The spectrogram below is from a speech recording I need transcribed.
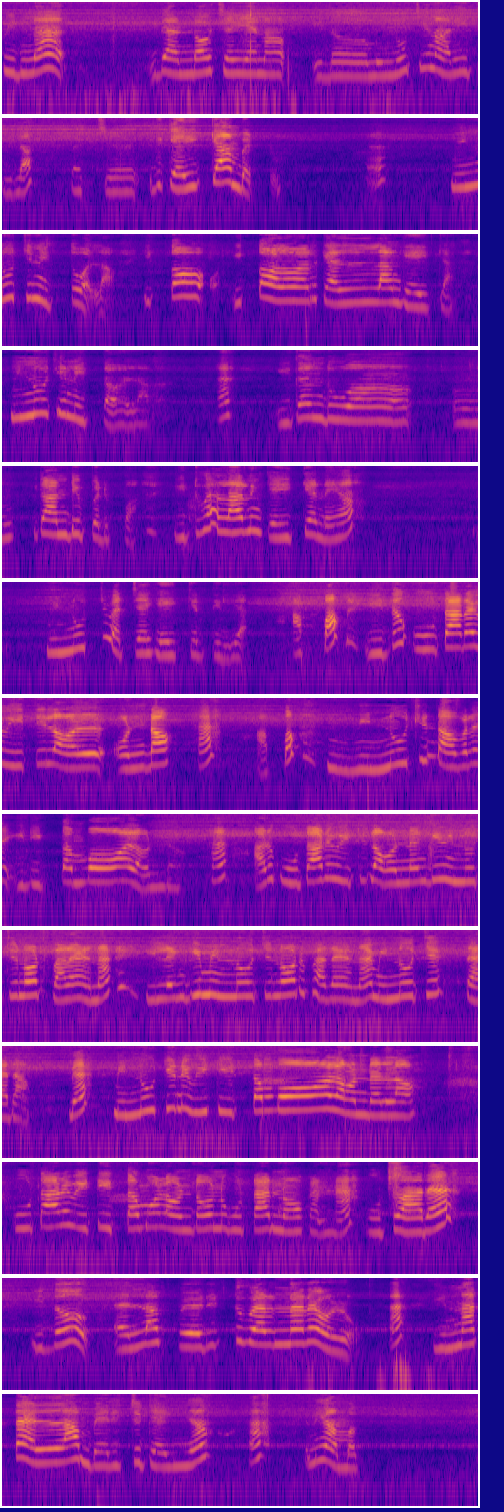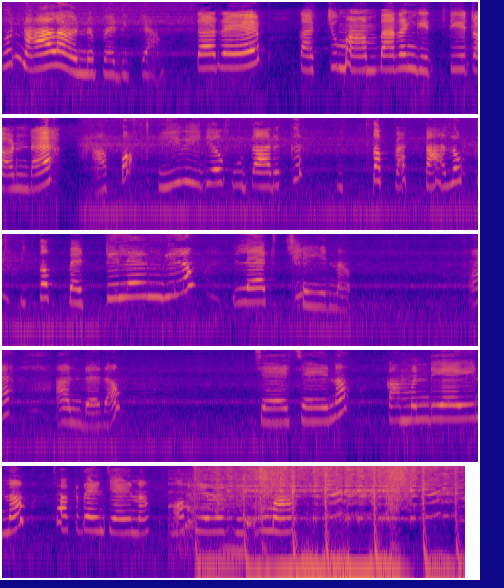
പിന്നെ ഇതെന്തോ ചെയ്യണം? ഇത് മിന്നൂറ്റിന്ന് അറിയത്തില്ല. പക്ഷേ ഇത് കഴിക്കാൻ പറ്റും. മുന്നൂറ്റി ഇത്തമല്ല ഇത്തോ ഇത്തമുള്ളവർക്കെല്ലാം കഴിക്കാം. മിന്നൂറ്റിന് ഇത്തമല്ല? ഇതെന്തുവാ? ഇത് അണ്ടിപ്പരിപ്പ ഇതും എല്ലാവരും കഴിക്കണേ മിന്നൂറ്റി വെച്ച കഴിക്കത്തില്ല അപ്പം ഇത് കൂട്ടാതെ വീട്ടിൽ ഉണ്ടോ? ഏ? അപ്പം മിന്നൂറ്റിന്റെ അവിടെ ഇത് ഇഷ്ടം ഏ? അത് കൂട്ടാതെ വീട്ടിൽ ഉണ്ടെങ്കിൽ മിന്നൂറ്റിനോട് പറയണേ. ഇല്ലെങ്കിൽ മിന്നൂറ്റിനോട് പറയണേ. മിന്നൂച്ചി തരാം. ഏ? മിന്നൂച്ചിന്റെ വീട്ടിൽ ഇഷ്ടം കൂട്ടുകാരെ വീട്ടിൽ ഇഷ്ടം പോലെ ഉണ്ടോന്ന് കൂട്ടാൻ നോക്കണേ കൂട്ടുകാരെ ഇത് എല്ലാം പെരിട്ട് വരുന്നതേ ഉള്ളൂ. ഇന്നത്തെ എല്ലാം പെരിച്ച് കഴിഞ്ഞ് ഇനി നമുക്ക് നാളെ ഒന്ന് പെരിക്കാം. ഇത്രയും കച്ചു മാമ്പഴം കിട്ടിയിട്ടുണ്ട്. അപ്പൊ ഈ വീഡിയോ കൂട്ടുകാർക്ക് ഇഷ്ടപ്പെട്ടാലും ഇഷ്ടപ്പെട്ടില്ലെങ്കിലും ലൈക്ക് ചെയ്യണം. അന്തരം ചെയ്യണം. കമന്റ് ചെയ്യണം സബ്സ്ക്രൈബ് ചെയ്യണം. ഓക്കെ ഉമ്മ.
